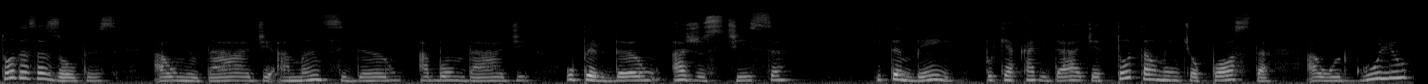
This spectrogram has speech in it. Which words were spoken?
todas as outras: a humildade, a mansidão, a bondade, o perdão, a justiça, e também porque a caridade é totalmente oposta ao orgulho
